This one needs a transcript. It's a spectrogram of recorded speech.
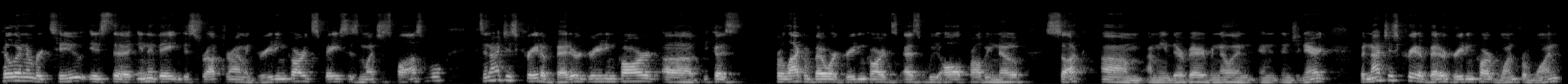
Pillar number two is to innovate and disrupt around the greeting card space as much as possible. To not just create a better greeting card, uh, because for lack of a better word, greeting cards, as we all probably know, suck. Um, I mean, they're very vanilla and, and, and, generic, but not just create a better greeting card one for one,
